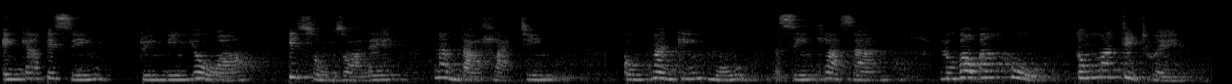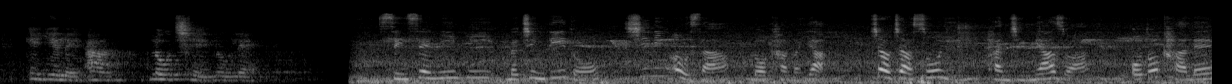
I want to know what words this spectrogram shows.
应该必行，对面有啊，必送热嘞，难打下金，公难金母，心下山，路包班户，东湾地腿，给夜来安。路车路嘞，新鲜米米没进地多，西宁欧沙罗卡没呀，叫叫所以含金秒抓，奥多卡嘞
